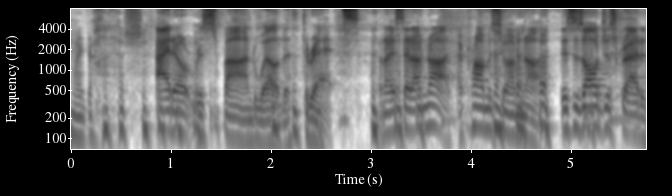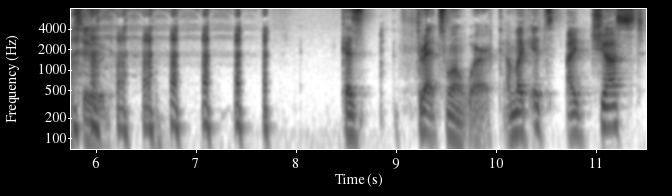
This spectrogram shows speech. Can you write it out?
oh my gosh. I don't respond well to threats. And I said, I'm not. I promise you, I'm not. This is all just gratitude. Because threats won't work. I'm like, it's, I just,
